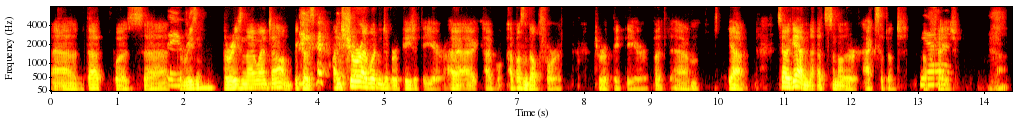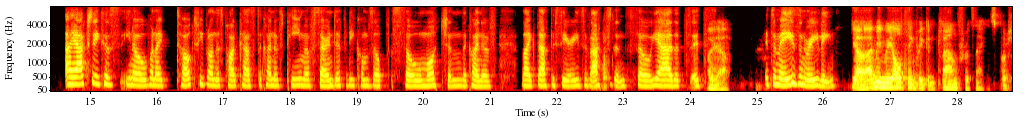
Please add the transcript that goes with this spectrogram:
and that was uh, the reason the reason I went on because I'm sure I wouldn't have repeated the year. I, I, I wasn't up for it to repeat the year, but um, yeah. So again, that's another accident yeah. of fate. I actually, because you know, when I talk to people on this podcast, the kind of theme of serendipity comes up so much, and the kind of like that, the series of accidents. So yeah, that's it's. Oh yeah. It's amazing, really. Yeah, I mean, we all think we can plan for things, but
